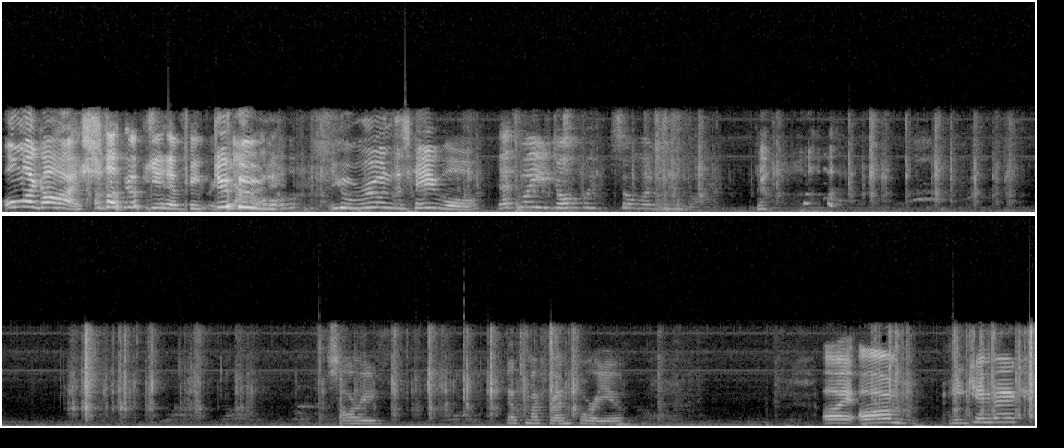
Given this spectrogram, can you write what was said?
Oh my gosh. I'll go get a paper Dude. towel. You ruined the table. That's why you don't put so much lube on. Sorry. That's my friend for you. Alright, um, he came back.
